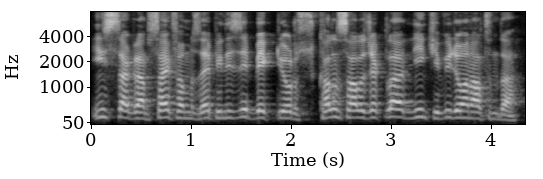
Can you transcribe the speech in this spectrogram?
Instagram sayfamıza hepinizi bekliyoruz. Kalın sağlıcakla linki videonun altında.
